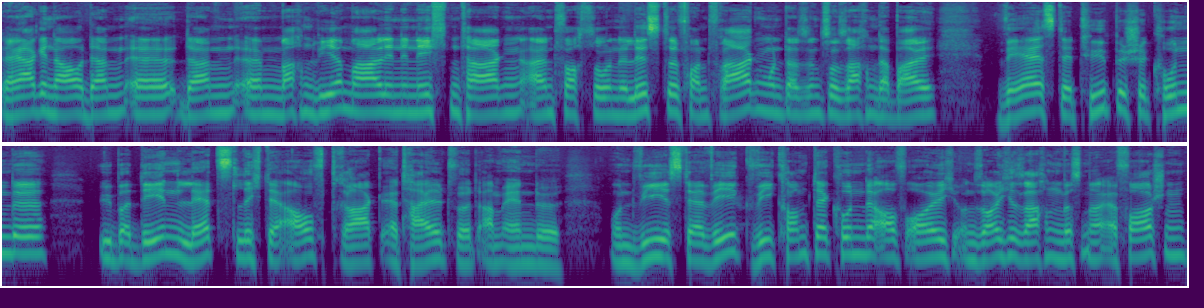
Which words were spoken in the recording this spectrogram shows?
Ja, genau. Dann, äh, dann äh, machen wir mal in den nächsten Tagen einfach so eine Liste von Fragen und da sind so Sachen dabei. Wer ist der typische Kunde, über den letztlich der Auftrag erteilt wird am Ende? Und wie ist der Weg? Wie kommt der Kunde auf euch? Und solche Sachen müssen wir erforschen.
